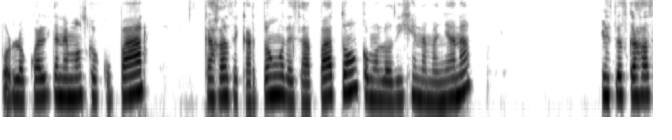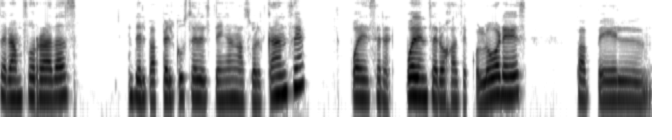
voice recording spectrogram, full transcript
por lo cual tenemos que ocupar cajas de cartón o de zapato, como lo dije en la mañana. Estas cajas serán forradas del papel que ustedes tengan a su alcance. Puede ser, pueden ser hojas de colores, papel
